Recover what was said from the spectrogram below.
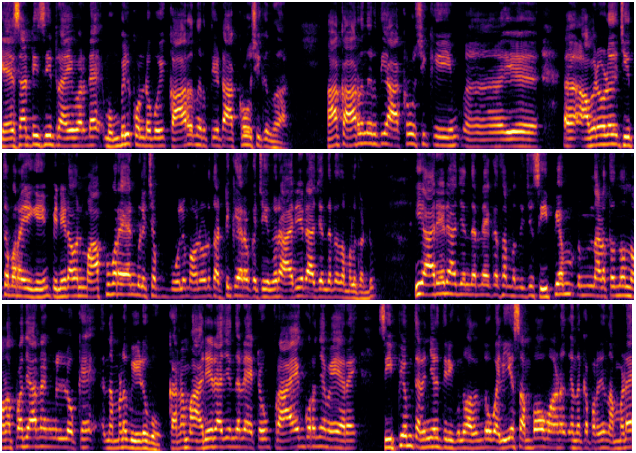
K S R T C ഡ്രൈവറുടെ മുമ്പിൽ കൊണ്ടുപോയി കാറ് നിർത്തിയിട്ട് ആക്രോശിക്കുന്നതാണ്. ആ കാറ് നിർത്തി ആക്രോശിക്കുകയും അവനോട് ചീത്ത പറയുകയും പിന്നീട് അവൻ മാപ്പ് പറയാൻ വിളിച്ചപ്പോൾ പോലും അവനോട് തട്ടിക്കയറൊക്കെ ചെയ്യുന്ന ഒരു ആര്യ രാജേന്ദ്രനെ നമ്മൾ കണ്ടു. ഈ ആര്യ രാജേന്ദ്രനെയൊക്കെ സംബന്ധിച്ച് സി പി എം നടത്തുന്ന നുണപ്രചാരണങ്ങളിലൊക്കെ നമ്മൾ വീട് പോകും കാരണം ആര്യ രാജേന്ദ്രൻ ഏറ്റവും പ്രായം കുറഞ്ഞ മേയറെ സി പി എം തിരഞ്ഞെടുത്തിരിക്കുന്നു. അതെന്തോ വലിയ സംഭവമാണ് എന്നൊക്കെ പറഞ്ഞ് നമ്മുടെ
